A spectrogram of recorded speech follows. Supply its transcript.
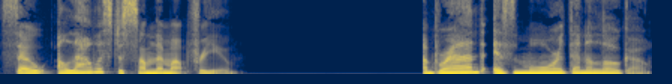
so allow us to sum them up for you. A brand is more than a logo.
